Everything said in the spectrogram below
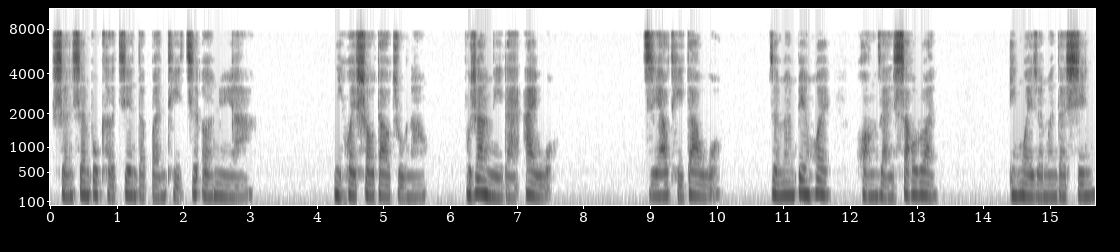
神圣不可见的本体之儿女啊，你会受到阻挠，不让你来爱我。只要提到我，人们便会惶然骚乱，因为人们的心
